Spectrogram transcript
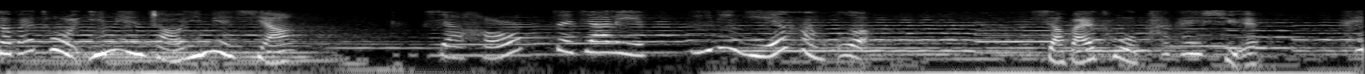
小白兔一面找一面想：小猴在家里一定也很饿。小白兔扒开雪，嘿，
